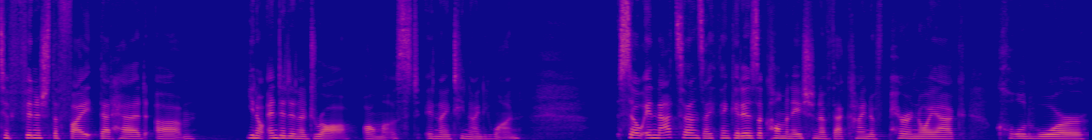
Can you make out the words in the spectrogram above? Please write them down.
to finish the fight that had, um, you know, ended in a draw almost in 1991. So, in that sense, I think it is a culmination of that kind of paranoiac Cold War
